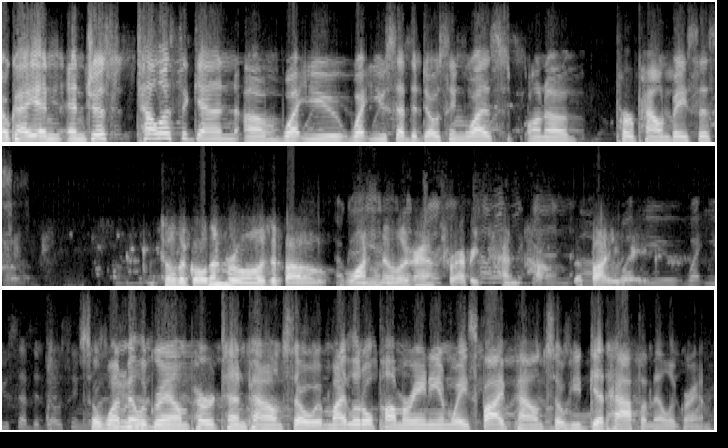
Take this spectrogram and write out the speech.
Okay, and and just tell us again um, what you what you said the dosing was on a per pound basis. So the golden rule is about okay, one milligram for every 10 pounds of body weight. So one milligram per 10 pounds. So my little Pomeranian weighs five pounds, so he'd get half a milligram.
